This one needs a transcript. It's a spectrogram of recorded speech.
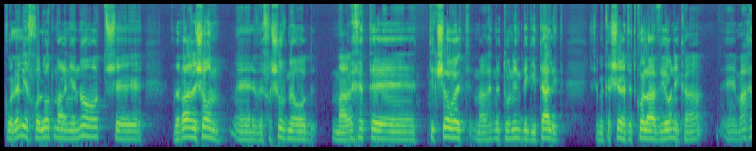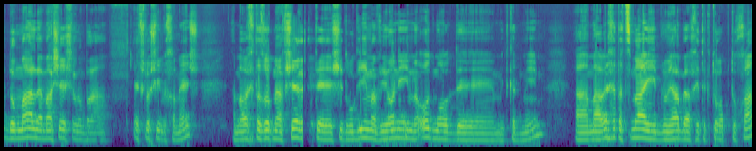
כולל יכולות מעניינות שהדבר הראשון אה, וחשוב מאוד, מערכת אה, תקשורת, מערכת נתונים דיגיטלית שמקשרת את כל האביוניקה, אה, מערכת דומה למה שיש לנו ב-F-35. המערכת הזאת מאפשרת שדרוגים אביוניים מאוד מאוד מתקדמים. המערכת עצמה היא בנויה בארכיטקטורה פתוחה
